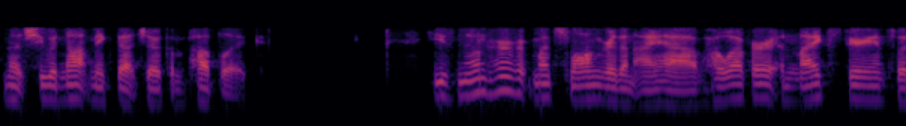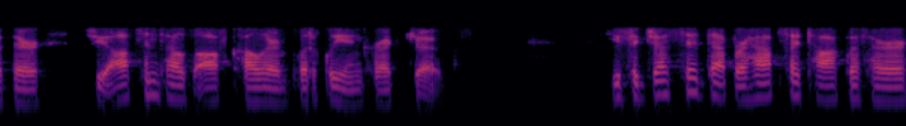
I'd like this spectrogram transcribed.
and that she would not make that joke in public. He's known her much longer than I have. However, in my experience with her, she often tells off color and politically incorrect jokes. He suggested that perhaps I talk with her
